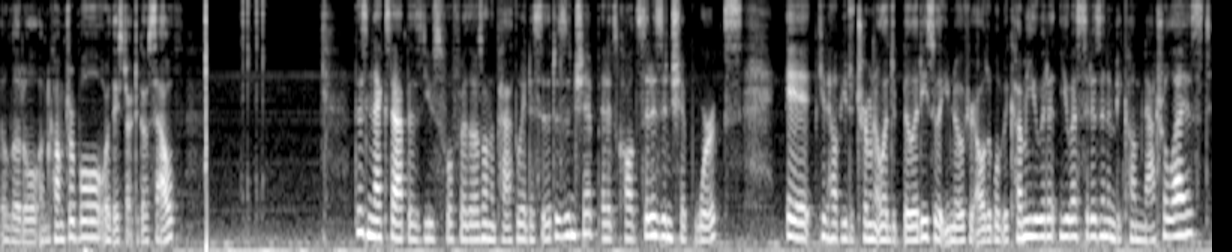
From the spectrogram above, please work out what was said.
a little uncomfortable or they start to go south. This next app is useful for those on the pathway to citizenship, and it's called Citizenship Works. It can help you determine eligibility so that you know if you're eligible to become a U.S. citizen and become naturalized.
